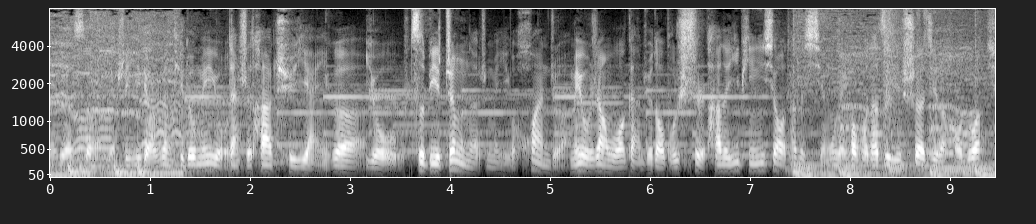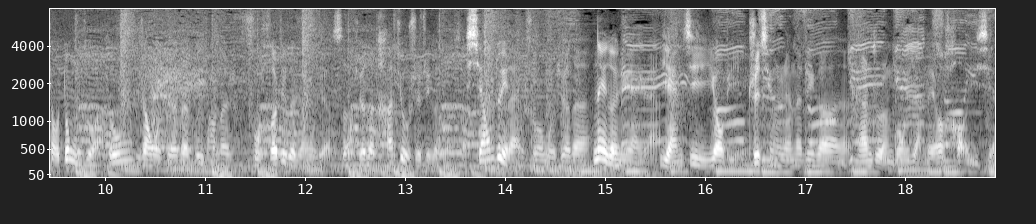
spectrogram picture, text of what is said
的角色，也是一点问题都没有。但是她去演一个有自闭症的这么一个患者，没有让我感觉到不适。她的一颦一笑，她的行为，包括她自己设计的好多小动作，都让我觉得非常的符合这个人物角色。觉得她就是这个角色。相对来说，我觉得那个女演员演技要比知情人的这个男主人公演的要好一些。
